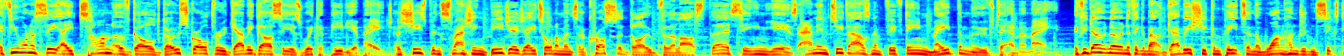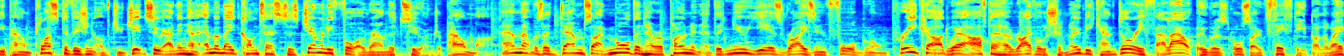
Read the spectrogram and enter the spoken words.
If you want to see a ton of gold, go scroll through Gabby Garcia's Wikipedia page, as she's been smashing BJJ tournaments across the globe for the last 13 years and in 2015 made the move to MMA. If you don't know anything about Gabby, she competes in the 160 pound plus division of Jiu Jitsu and in her MMA contests has generally fought around the 200 pound mark. And that was a damn sight more than her opponent at the New Year's Rizin 4 Grand Prix card, where after her rival Shinobu Kandori fell out, who was also 50 by the way,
